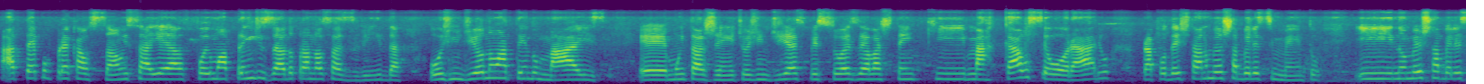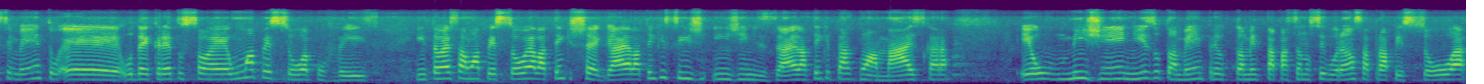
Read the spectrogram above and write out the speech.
até por precaução. Isso aí é, foi um aprendizado para nossas vidas. Hoje em dia eu não atendo mais é, muita gente. Hoje em dia as pessoas elas têm que marcar o seu horário para poder estar no meu estabelecimento. E no meu estabelecimento é, o decreto só é uma pessoa por vez. Então essa uma pessoa, ela tem que chegar, ela tem que se higienizar, ela tem que estar com a máscara. Eu me higienizo também para eu também estar passando segurança para a pessoa.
